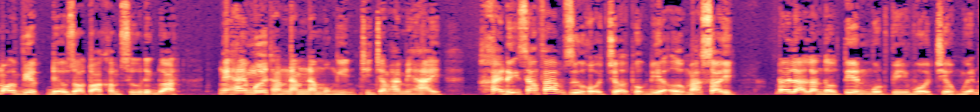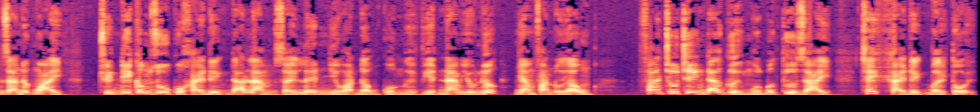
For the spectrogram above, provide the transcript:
mọi việc đều do tòa khâm sứ định đoạt. Ngày 20 tháng 5 năm 1922, Khải định sang Pháp dự hội trợ thuộc địa ở Marseille. Đây là lần đầu tiên một vị vua triều Nguyễn ra nước ngoài. Chuyến đi công du của Khải Định đã làm dấy lên nhiều hoạt động của người Việt Nam yêu nước nhằm phản đối ông. Phan Chu Trinh đã gửi một bức thư dài trách Khải Định bảy tội,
